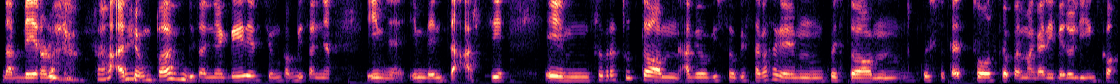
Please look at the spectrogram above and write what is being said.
davvero lo sa fare, un po' bisogna crederci, un po' bisogna in- inventarsi. E mh, soprattutto mh, avevo visto questa cosa che mh, questo, questo TED Talk, poi magari ve lo linko,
